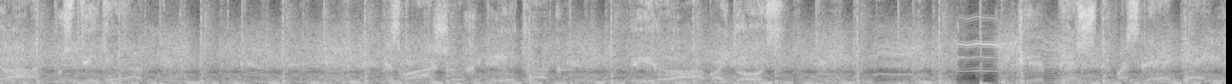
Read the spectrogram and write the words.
меня отпустите. Без ваших ниток Я обойдусь. И песни последней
